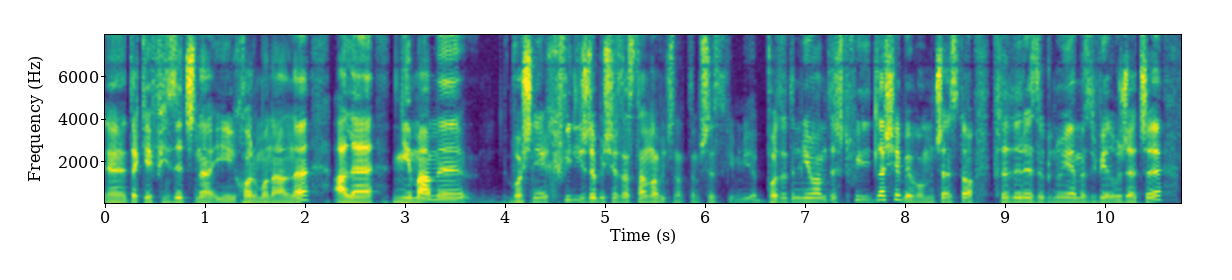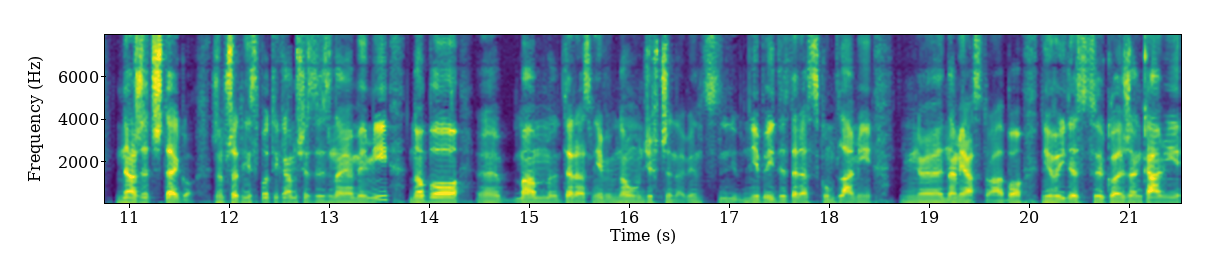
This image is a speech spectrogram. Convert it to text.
e, takie fizyczne i hormonalne, ale nie mamy właśnie chwili, żeby się zastanowić nad tym wszystkim. Poza tym nie mamy też chwili dla siebie, bo my często wtedy rezygnujemy z wielu rzeczy na rzecz tego, że na przykład nie spotykam się ze znajomymi, no bo e, mam teraz, nie wiem, nową dziewczynę, więc nie- nie wyjdę teraz z kumplami e, na miasto, albo nie wyjdę z koleżankami,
